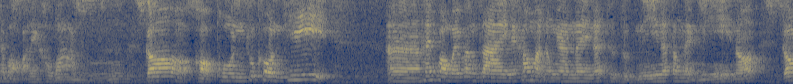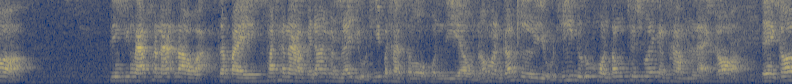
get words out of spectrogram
จะบอกอะไรเขาบ้างก็ขอบคุณทุกคนที่ให้ความไว้วางใจให้เข้ามาทำงานในณจุดจุดๆนี้ณตำแหน่งนี้เนาะก็ จริงๆแล้วคณะเราอะจะไปพัฒนาไปได้มันไม่ได้อยู่ที่ประธานสโมคนเดียวเนาะมันก็คืออยู่ที่ทุกๆคนต้องช่วยๆกันทำแหละก็เองก็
